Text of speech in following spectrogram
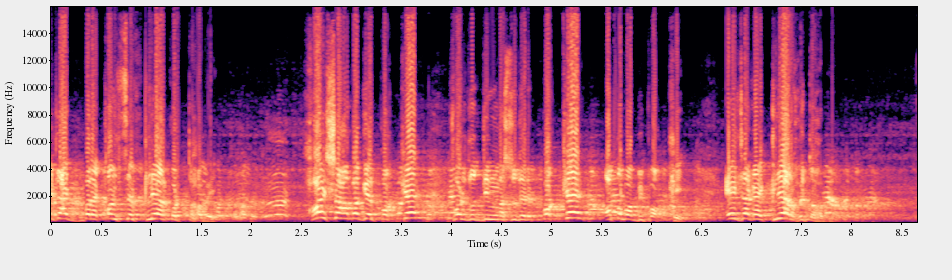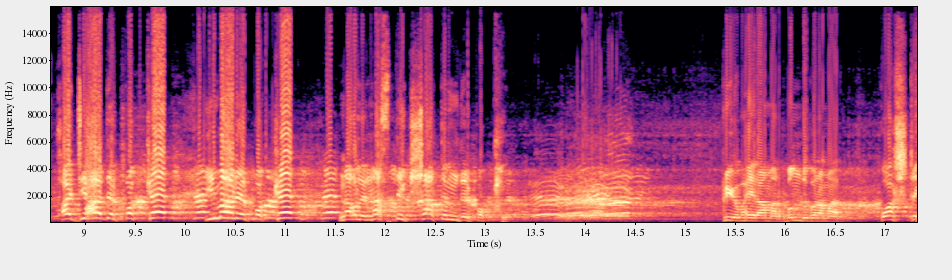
এটা একবারে কনসেপ্ট ক্লিয়ার করতে হবে। হয় শাহবাগের পক্ষে ফরিদুদ্দিন মাসুদের পক্ষে, অথবা বিপক্ষে। এই জায়গায় ক্লিয়ার হইতে হবে। হয় জিহাদের পক্ষে, ইমানের পক্ষে, না হলে নাস্তিক সাতেমদের পক্ষে। প্রিয় ভাইরা আমার, বন্ধুগণ আমার, কষ্টে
